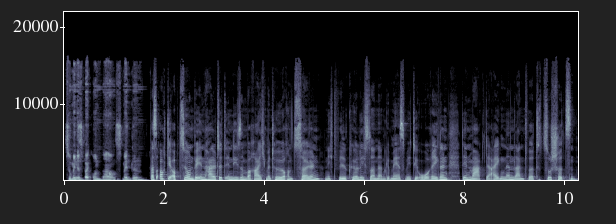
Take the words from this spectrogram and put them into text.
zumindest bei Grundnahrungsmitteln. Was auch die Option beinhaltet, in diesem Bereich mit höheren Zöllen, nicht willkürlich, sondern gemäß WTO-Regeln, den Markt der eigenen Landwirte zu schützen.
